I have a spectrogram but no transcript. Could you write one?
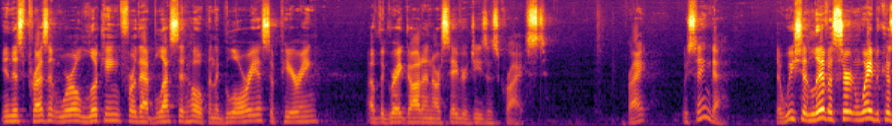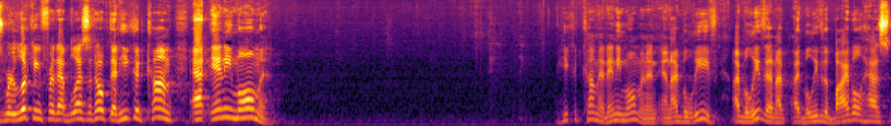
in this present world looking for that blessed hope and the glorious appearing of the great God and our Savior Jesus Christ. Right? We sing that. That we should live a certain way because we're looking for that blessed hope that He could come at any moment. He could come at any moment. And, and I believe, I believe that. I, I believe the Bible has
